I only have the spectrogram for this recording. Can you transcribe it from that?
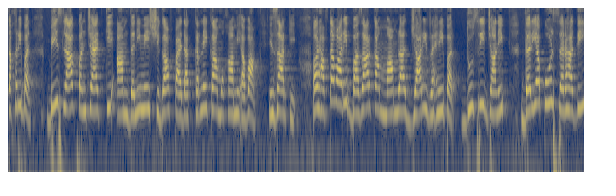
تقریباً بیس لاکھ پنچایت کی آمدنی میں شگاف پیدا کرنے کا مقامی عوام اظہار کی اور ہفتہ واری بازار کا معاملہ جاری رہنے پر دوسری جانب دریا پور سرحدی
